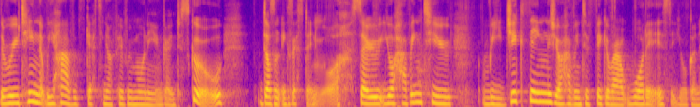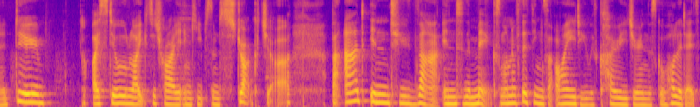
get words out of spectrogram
the routine that we have of getting up every morning and going to school doesn't exist anymore. So you're having to rejig things, you're having to figure out what it is that you're going to do I still like to try and keep some structure. But add into that, into the mix, one of the things that I do with Chloe during the school holidays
